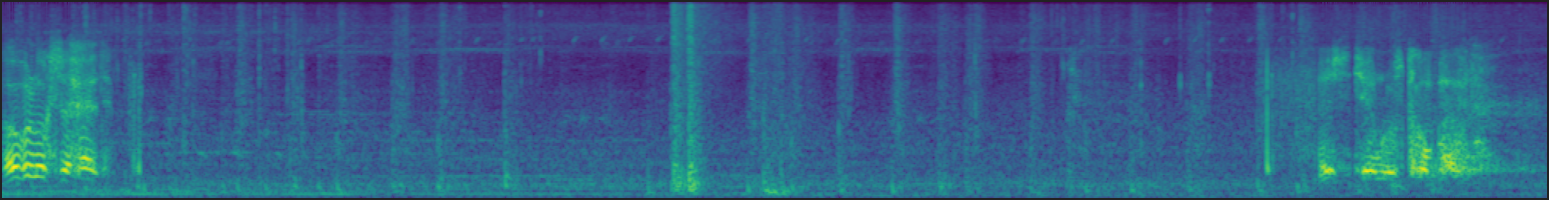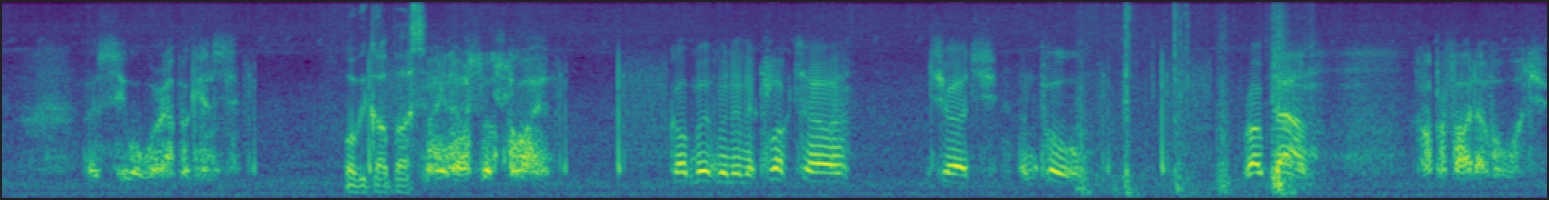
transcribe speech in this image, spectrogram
Overlooks ahead. There's the General's compound. Let's see what we're up against. What we got, boss? Main house looks quiet. Got movement in the clock tower, church, and pool. Rope down. I'll provide overwatch.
